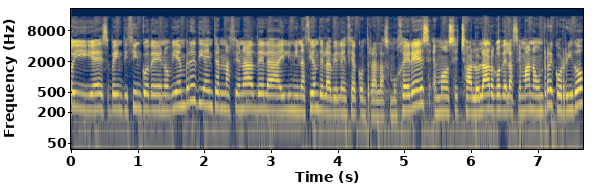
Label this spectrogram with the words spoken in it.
Hoy es 25 de noviembre, Día Internacional de la Eliminación de la Violencia contra las Mujeres. Hemos hecho a lo largo de la semana un recorrido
